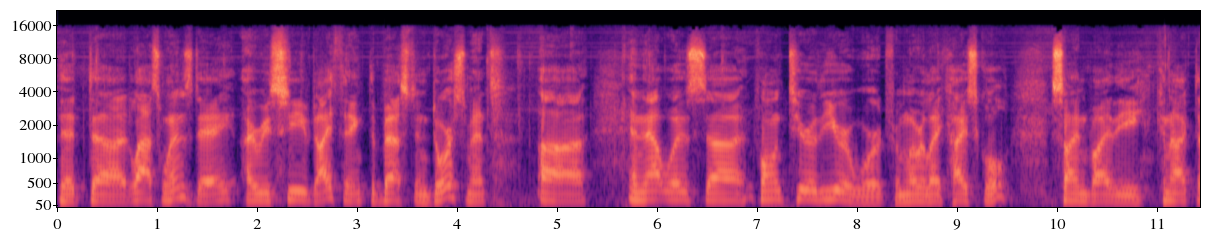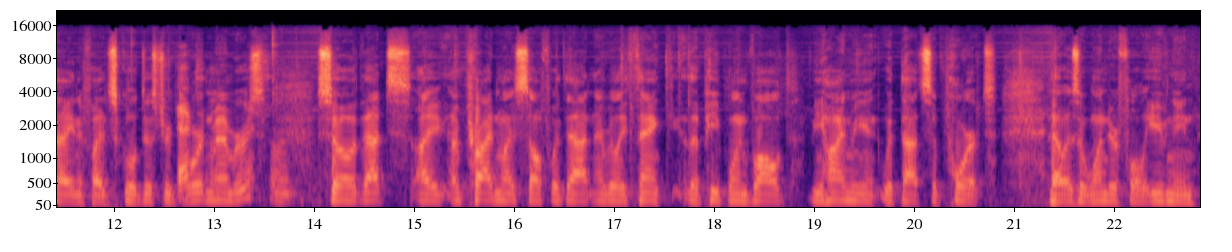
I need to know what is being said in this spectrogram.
that uh, last Wednesday I received, I think, the best endorsement, uh, and that was uh, Volunteer of the Year award from Lower Lake High School, signed by the Konocti Unified School District board members. excellent. So that's, I, I pride myself with that, and I really thank the people involved behind me with that support. That was a wonderful evening.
